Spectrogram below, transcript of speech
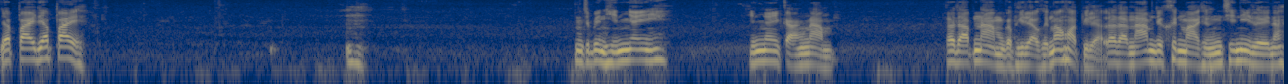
อย่าไปอย่าไป มันจะเป็นหินใหญ่หินใหญ่กลางน้ำระดับน้ำกับพี่แล้วขึ้นมาฮอดพี่แล้วระดับน้ำจะขึ้นมาถึงที่นี่เลยนะ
